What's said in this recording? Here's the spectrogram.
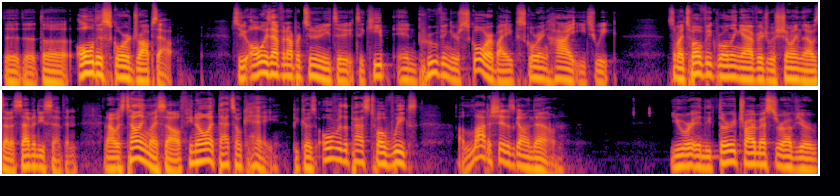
the, the, the oldest score drops out. So you always have an opportunity to, to keep improving your score by scoring high each week. So my 12 week rolling average was showing that I was at a 77. And I was telling myself, you know what? That's okay. Because over the past 12 weeks, a lot of shit has gone down. You were in the third trimester of your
